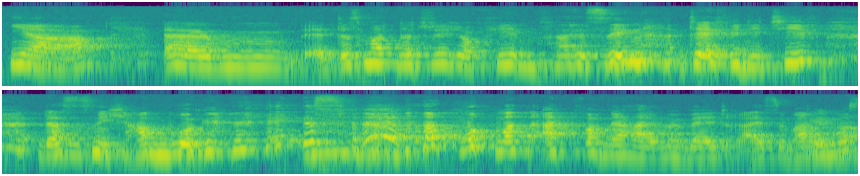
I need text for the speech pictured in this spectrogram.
Ja, ähm, das macht natürlich auf jeden Fall Sinn, definitiv, dass es nicht Hamburg ist, wo man einfach eine halbe Weltreise machen Genau. muss.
